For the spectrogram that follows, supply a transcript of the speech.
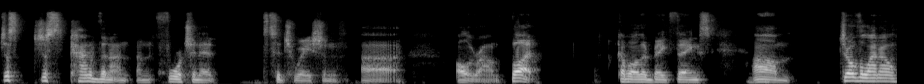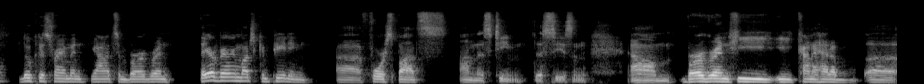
just just kind of an un- unfortunate situation uh, all around. But a couple other big things. Um, Joe Veleno, Lucas Raymond, Jonathan Berggren, they are very much competing uh, four spots on this team this season. Um, Berggren, he he kind of had a, a,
